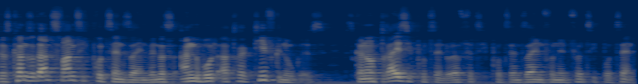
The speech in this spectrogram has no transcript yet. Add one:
das können sogar 20% sein, wenn das Angebot attraktiv genug ist. Das können auch 30% oder 40% sein von den 40%.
